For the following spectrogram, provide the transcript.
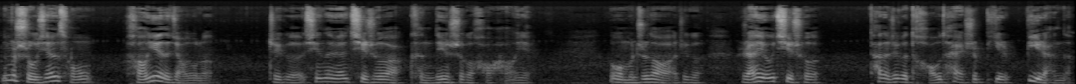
那么首先从行业的角度呢，这个新能源汽车啊，肯定是个好行业。那我们知道啊，这个燃油汽车它的这个淘汰是必必然的，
